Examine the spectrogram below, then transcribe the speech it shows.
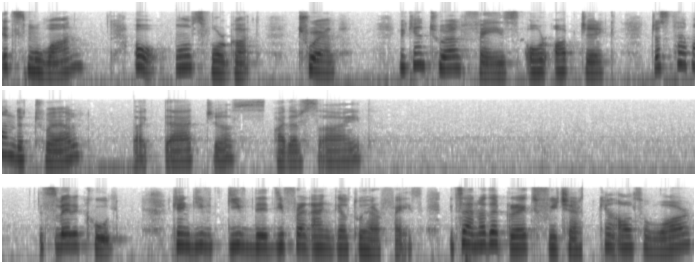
Let's move on. Oh, almost forgot. Twirl. You can twirl face or object. Just tap on the twirl like that. Just other side. It's very cool. You can give give the different angle to her face. It's another great feature. You can also warp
